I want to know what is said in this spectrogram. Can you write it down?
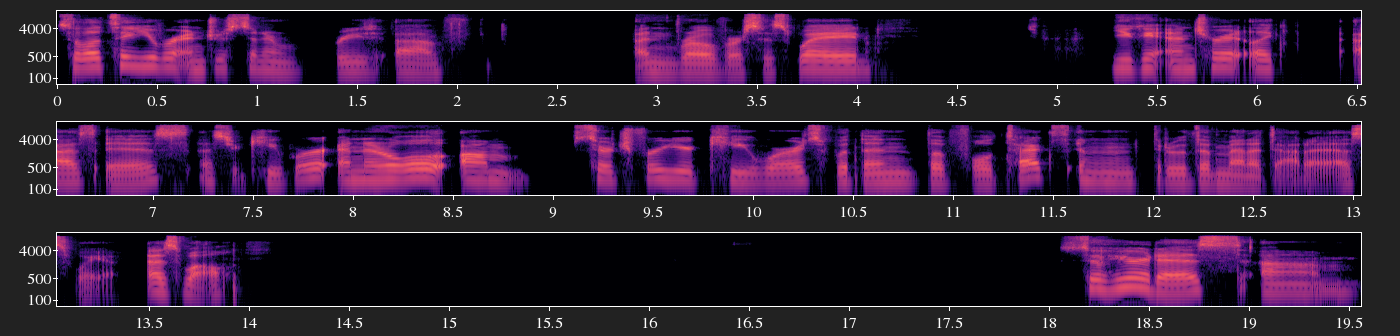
So let's say you were interested in, uh, in Roe versus Wade. You can enter it like as is as your keyword, and it'll um, search for your keywords within the full text and through the metadata as well. As well. So here it is. Um,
